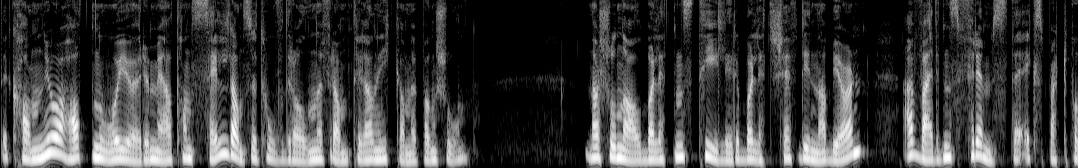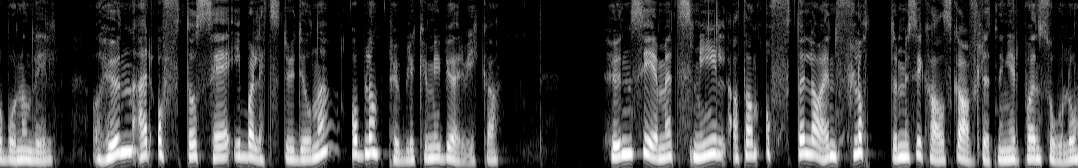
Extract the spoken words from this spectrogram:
Det kan jo ha hatt noe å gjøre med at han selv danset hovedrollene fram til han gikk av med pensjon. Nasjonalballettens tidligere ballettsjef Dinna Bjørn er verdens fremste ekspert på Bournonville og hun er ofte å se i ballettstudioene og blant publikum i Bjørvika. Hun sier med et smil at han ofte la inn flotte musikalske avslutninger på en solo,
